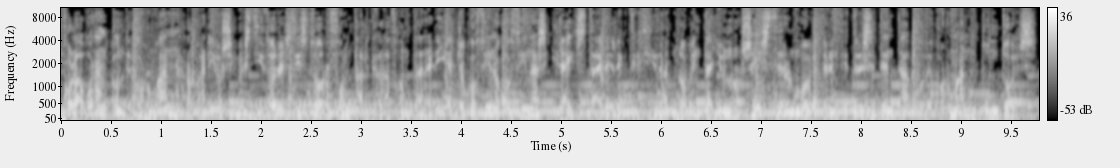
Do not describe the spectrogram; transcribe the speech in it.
Colaboran con Decorman, armarios y vestidores Distor, Fontalcala Fontanería, Yo Cocino Cocinas y Lifestyle Electricidad 91 609 3370 o decorman.es.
